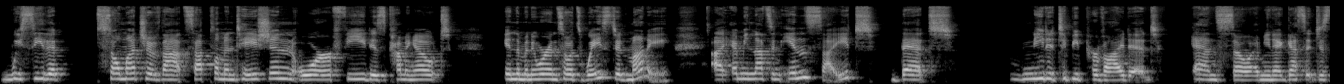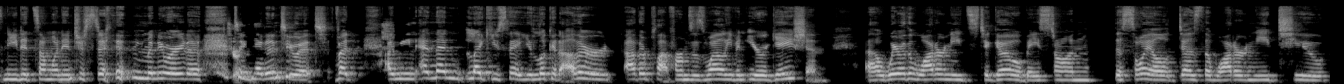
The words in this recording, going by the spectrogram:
we see that so much of that supplementation or feed is coming out in the manure and so it's wasted money. I, I mean that's an insight that needed to be provided and so, I mean, I guess it just needed someone interested in manure to, sure. to get into it. But I mean, and then, like you say, you look at other other platforms as well, even irrigation, uh, where the water needs to go based on the soil. Does the water need to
